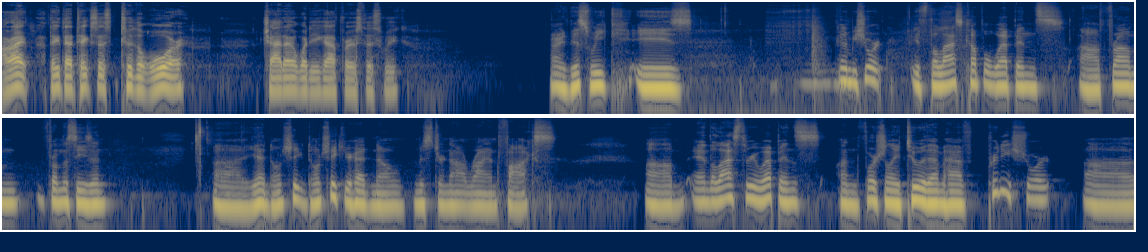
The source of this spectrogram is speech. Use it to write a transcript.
All right, I think that takes us to the war. Chato, what do you got for us this week? All right. This week is going to be short. It's the last couple weapons uh, from from the season. Uh, yeah, don't shake don't shake your head, no, Mister Not Ryan Fox. Um, and the last three weapons, unfortunately, two of them have pretty short uh,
